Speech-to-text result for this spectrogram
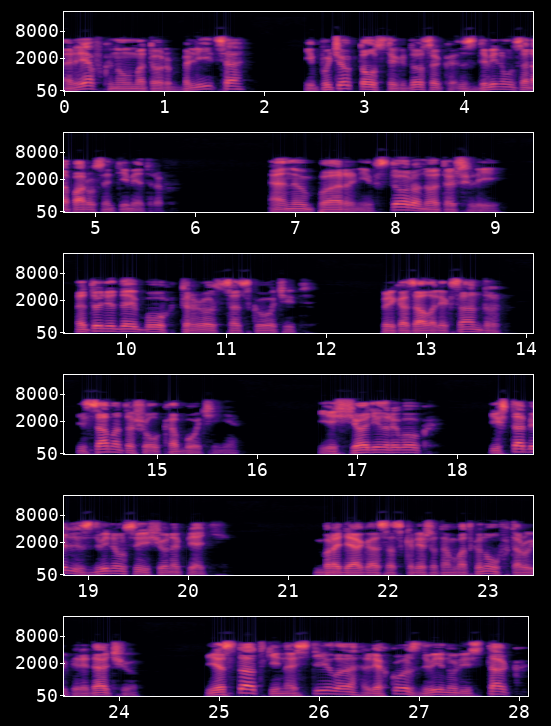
рявкнул мотор Блица, и пучок толстых досок сдвинулся на пару сантиметров. — А ну, парни, в сторону отошли, а то, не дай бог, трос соскочит, — приказал Александр и сам отошел к обочине. Еще один рывок, и штабель сдвинулся еще на пять. Бродяга со скрежетом воткнул вторую передачу, и остатки настила легко сдвинулись так,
